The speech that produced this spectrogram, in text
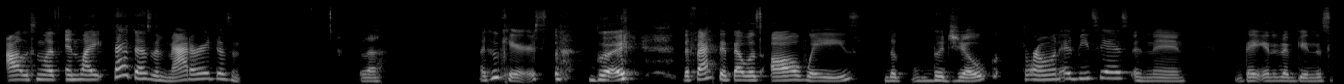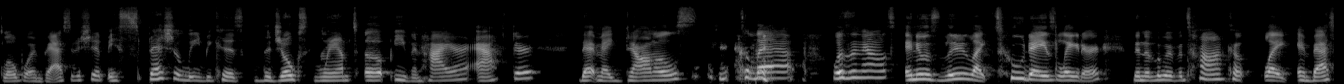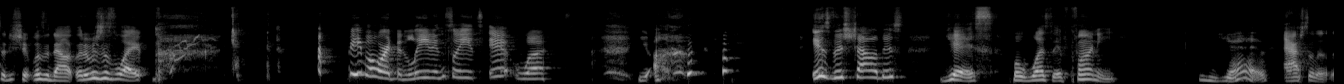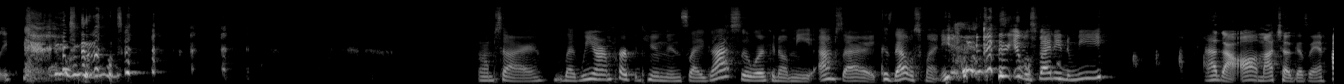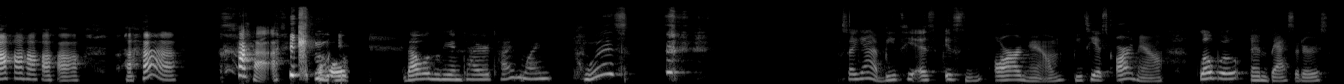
all this noise and like that doesn't matter. It doesn't ugh. like who cares? but the fact that that was always the the joke thrown at BTS and then they ended up getting this global ambassadorship, especially because the jokes ramped up even higher after that McDonald's collab was announced, and it was literally like two days later than the Louis Vuitton co- like ambassadorship was announced, and it was just like people were deleting tweets. It was, yeah. Is this childish? Yes, but was it funny? Yes, absolutely. I'm sorry. Like we aren't perfect humans. Like God's still working on me. I'm sorry, cause that was funny. it was funny to me. I got all my chuggers in. Ha ha ha ha ha ha ha ha. ha. that was the entire timeline. What? so yeah, BTS is are now. BTS are now global ambassadors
